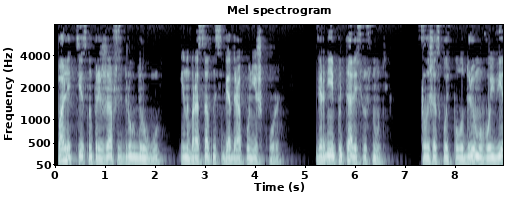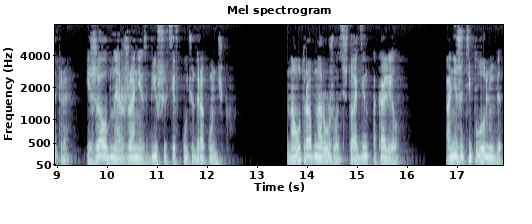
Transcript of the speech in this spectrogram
Спали, тесно прижавшись друг к другу и набросав на себя драконьи шкуры. Вернее, пытались уснуть, слыша сквозь полудрему вой ветра и жалобное ржание сбившихся в кучу дракончиков. Наутро обнаружилось, что один околел. Они же тепло любят,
